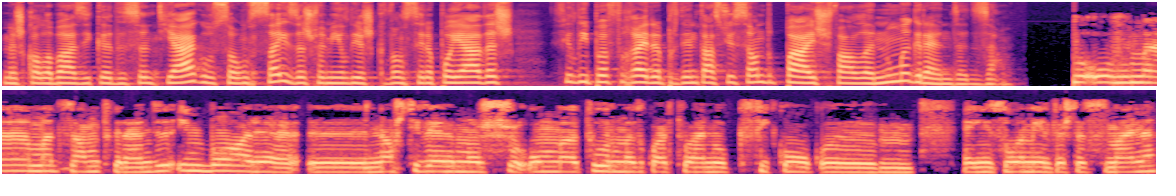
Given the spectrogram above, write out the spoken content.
Na Escola Básica de Santiago, são seis as famílias que vão ser apoiadas. Filipa Ferreira, Presidente da Associação de Pais, fala numa grande adesão. Houve uma, uma adesão muito grande, embora eh, nós tivemos uma turma do quarto ano que ficou eh, em isolamento esta semana,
